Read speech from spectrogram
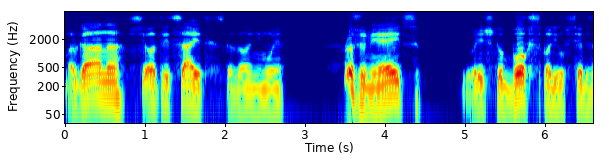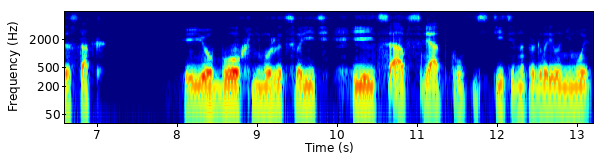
Моргана все отрицает, сказала Немуя. Разумеется, говорит, что Бог спалил все без остатка. Ее бог не может сварить яйца в смятку, мстительно проговорила Немой.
